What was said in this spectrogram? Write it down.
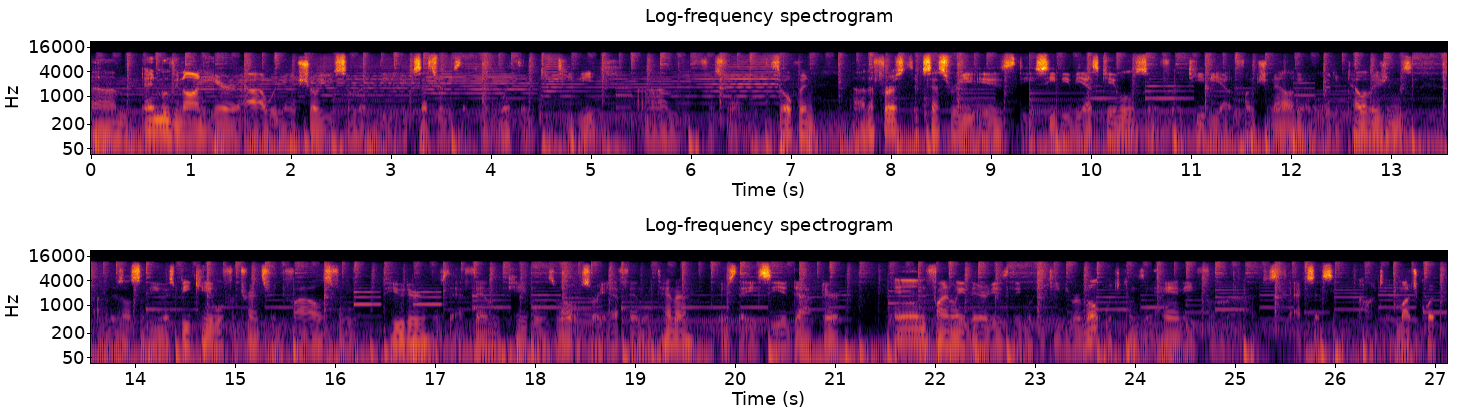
Um, and moving on here, uh, we're going to show you some of the accessories that come with the Looky TV. Um, first of all, this open. Uh, the first accessory is the CVBS cable, so for TV out functionality on older televisions. Uh, there's also the USB cable for transferring files from your computer. There's the FM cable as well, sorry, FM antenna. There's the AC adapter. And finally, there is the Looky TV remote, which comes in handy for uh, just accessing content much quicker.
